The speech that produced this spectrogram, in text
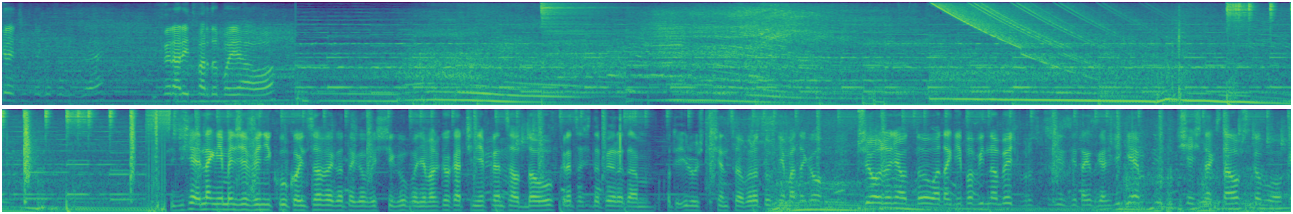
Wkręcił z tego co widzę. I Ferrari twardo pojechało. Dzisiaj jednak nie będzie wyniku końcowego tego wyścigu, ponieważ Gokart się nie wkręca od dołu, wkręca się dopiero tam od iluś tysięcy obrotów, nie ma tego przyłożenia od dołu, a tak nie powinno być, po prostu coś jest nie tak z gaźnikiem. Dzisiaj się tak stało, wszystko było ok.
